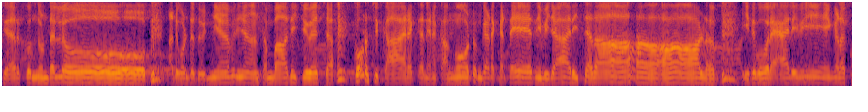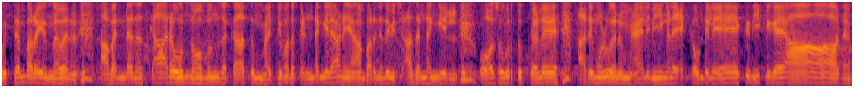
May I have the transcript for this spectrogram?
ചേർക്കുന്നുണ്ടല്ലോ. അതുകൊണ്ട് ദുന്യാവിന് ഞാൻ സമ്പാദിച്ചു വെച്ച. കുറച്ച് കാരൊക്കെ നിനക്ക് അങ്ങോട്ടും കിടക്കട്ടെ നീ വിചാരിച്ചതാളും ഇതുപോലെ അലിമീങ്ങളെ കുറ്റം പറയുന്നവൻ അവന്റെ നിസ്കാരവും നോമ്പും സക്കാത്തും ഹജ്ജും അതൊക്കെ ഉണ്ടെങ്കിലാണ് ഞാൻ പറഞ്ഞത് വിശ്വാസം ഉണ്ടെങ്കിൽ ഓ സുഹൃത്തുക്കൾ അത് മുഴുവനും ആലിമീങ്ങളെ അക്കൗണ്ടിലേക്ക് നീക്കുകയാണ്.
